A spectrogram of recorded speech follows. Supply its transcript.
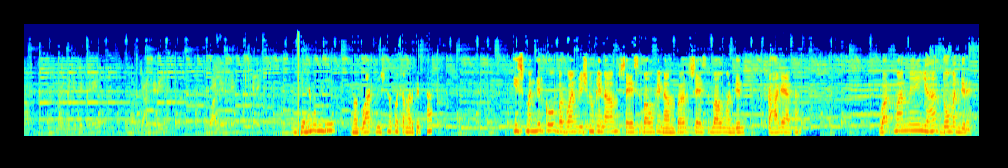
आप हमारी वीडियो देखते रहिए और जानते रहिए ग्वालियर के किले यह मंदिर भगवान विष्णु को समर्पित था। इस मंदिर को भगवान विष्णु के नाम सहस्त्रबाहु के नाम पर सहस्त्रबाहु मंदिर कहा गया था। वर्तमान में यहाँ दो मंदिर हैं।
